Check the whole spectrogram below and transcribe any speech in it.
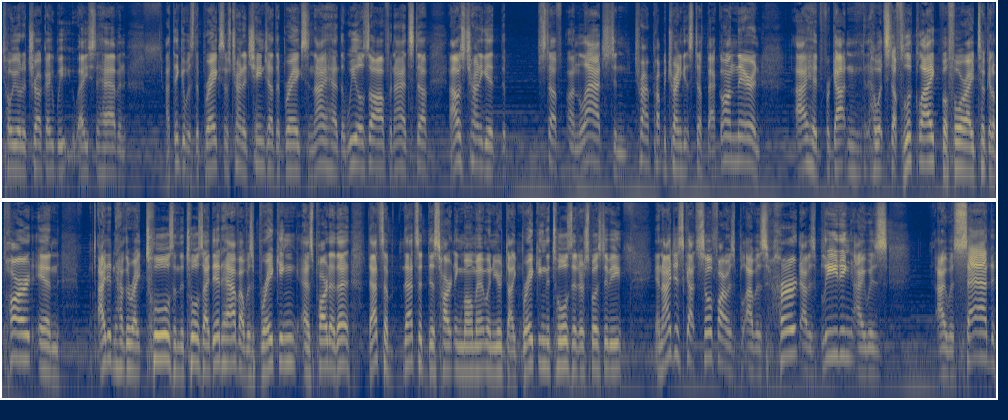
Toyota truck I, we, I used to have, and I think it was the brakes. I was trying to change out the brakes, and I had the wheels off, and I had stuff. I was trying to get the stuff unlatched and try, probably trying to get stuff back on there. And I had forgotten what stuff looked like before I took it apart, and I didn't have the right tools, and the tools I did have, I was breaking as part of that. That's a that's a disheartening moment when you're like breaking the tools that are supposed to be. And I just got so far. I was I was hurt. I was bleeding. I was I was sad.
